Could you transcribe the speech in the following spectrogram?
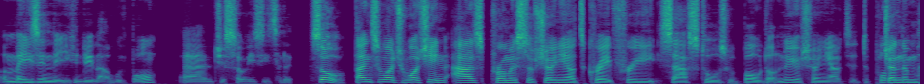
Amazing that you can do that with Bolt and just so easy to do. So thanks so much for watching. As promised, I've shown you how to create free SaaS tools with Bolt.new. I've shown you how to deploy, shown them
